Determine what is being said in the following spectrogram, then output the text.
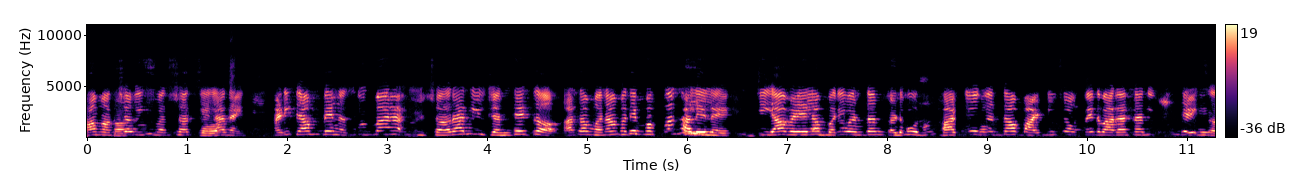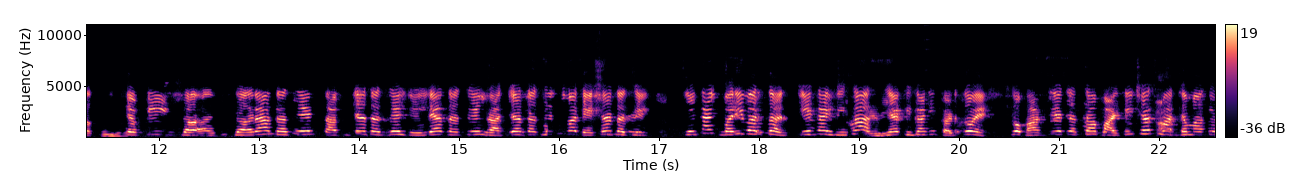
हा मागच्या वीस वर्षात केला नाही. आणि त्यामुळे नंदुरबार शहरातील जनतेचं आता मनामध्ये पक्क झालेलं आहे की या वेळेला परिवर्तन घडवून भारतीय जनता पार्टीच्या उमेदवारांना निवडून द्यायचं. शेवटी शहरात असेल तालुक्यात असेल जिल्ह्यात असेल राज्यात असेल किंवा देशात असेल जे काही परिवर्तन जे काही विकास या ठिकाणी घडतोय तो भारतीय जनता पार्टीच्याच माध्यमातून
